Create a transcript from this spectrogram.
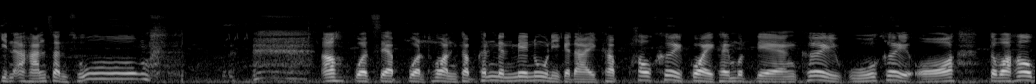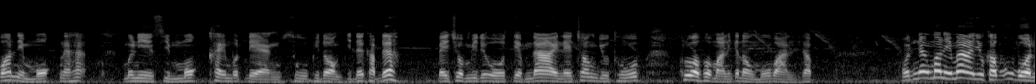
กินอาหารสันสูงเอาปวดแสบปวดห้อนครับขั้นเป็นเมนูนี่ก็ได้ครับเฮาเคยก้อยไข่มดแดง เคยอูเคยอ๋อแต่ว่าเฮาบ่ทันได้มกนะฮะมื้อนี้สิมกไข่มดแดงสู่พี่น้องกินเด้อครับเด้อ ไปชมวิดีโอเตรียมได้ในช่อง YouTube ครัวพมันกระนองหมูหวานครับฝนยังมาในมาอยู่ครับอุบล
